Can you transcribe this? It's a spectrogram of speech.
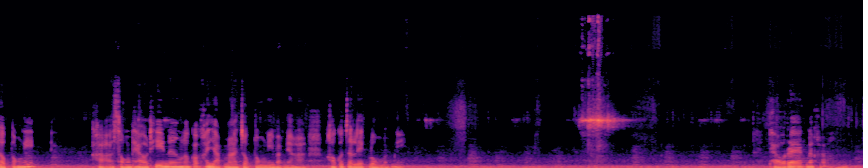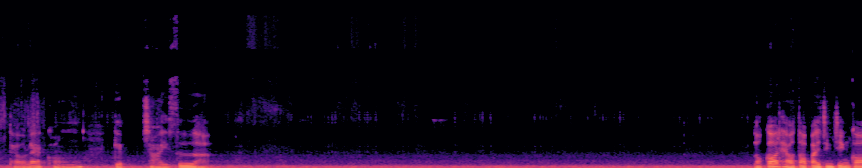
จบตรงนี้ค่ะสองแถวที่หนึ่งแล้วก็ขยับมาจบตรงนี้แบบนี้ค่ะเขาก็จะเล็กลงแบบนี้แถวแรกนะคะ แถวแรกของเก็บชายเสื้อ แล้วก็แถวต่อไปจริง ๆ ก็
